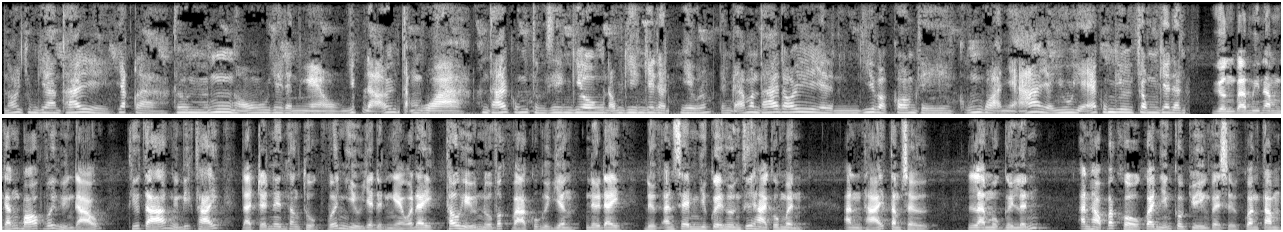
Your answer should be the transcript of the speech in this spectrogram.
Nói chung gia anh Thái rất là thương những hộ gia đình nghèo, giúp đỡ, tặng quà. Anh Thái cũng thường xuyên vô động viên gia đình nhiều lắm. Tình cảm anh Thái đối với gia đình với bà con thì cũng hòa nhã và vui vẻ cũng như trong gia đình. Gần 30 năm gắn bó với huyện đảo, Thiếu tá Nguyễn Viết Thái đã trở nên thân thuộc với nhiều gia đình nghèo ở đây, thấu hiểu nỗi vất vả của người dân. Nơi đây được anh xem như quê hương thứ hai của mình. Anh Thái tâm sự, là một người lính, anh học Bác Hồ qua những câu chuyện về sự quan tâm,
